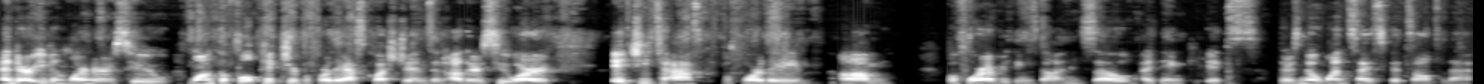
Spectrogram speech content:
and there are even learners who want the full picture before they ask questions, and others who are itchy to ask before they um, before everything's done. So I think it's there's no one size fits all to that.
